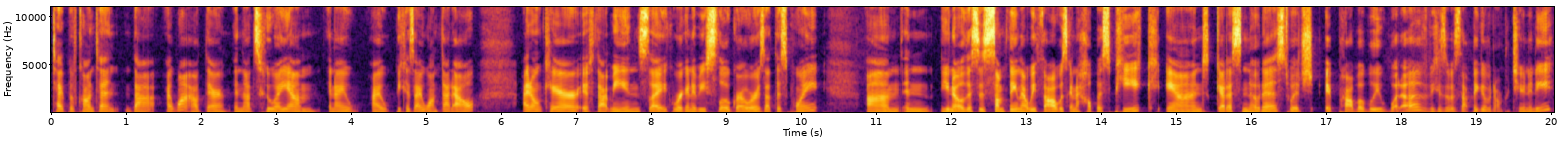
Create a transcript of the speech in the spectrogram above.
type of content that I want out there, and that's who I am. And I, I, because I want that out. I don't care if that means like we're gonna be slow growers at this point. Um, and you know, this is something that we thought was gonna help us peak and get us noticed, which it probably would have because it was that big of an opportunity.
